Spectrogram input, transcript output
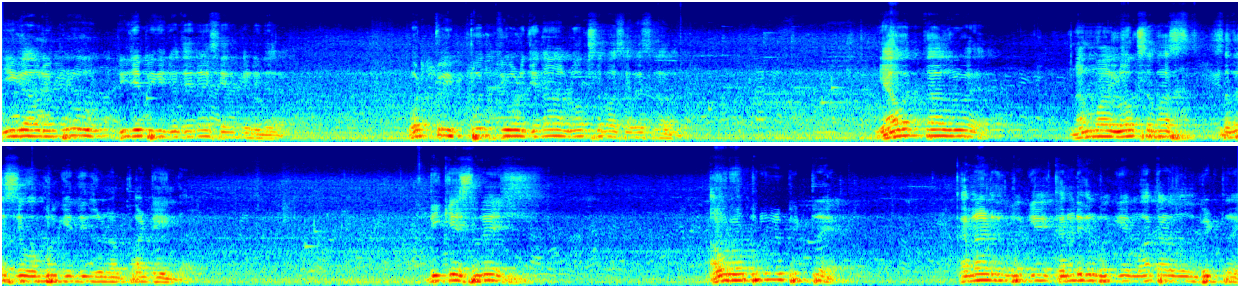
ಈಗ ಅವರಿಬ್ಬರು ಬಿಜೆಪಿಗೆ ಜೊತೆನೇ ಸೇರ್ಕೊಂಡಿದ್ದಾರೆ. ಒಟ್ಟು ಇಪ್ಪತ್ತೇಳು ಜನ ಲೋಕಸಭಾ ಸದಸ್ಯರವರು ಯಾವತ್ತಾದ್ರೂ ನಮ್ಮ ಲೋಕಸಭಾ ಸದಸ್ಯ ಒಬ್ಬರು ಗೆದ್ದಿದ್ರು ನಮ್ಮ ಪಾರ್ಟಿಯಿಂದ. ಡಿ ಕೆ ಸುರೇಶ್ ಅವರೊಬ್ಬರನ್ನು ಬಿಟ್ಟರೆ ಕರ್ನಾಟಕದ ಬಗ್ಗೆ, ಕನ್ನಡಿಗರ ಬಗ್ಗೆ ಮಾತಾಡೋದು ಬಿಟ್ಟರೆ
